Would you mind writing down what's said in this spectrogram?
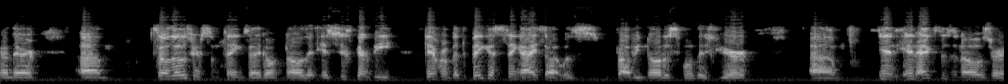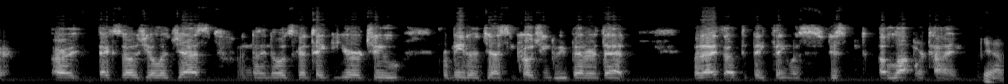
and they're, um, so those are some things I don't know that it's just going to be different. But the biggest thing I thought was probably noticeable this year um, in, in X's and O's or, or X's O's, you'll adjust. And I know it's going to take a year or two for me to adjust and coaching to be better at that. But I thought the big thing was just a lot more time. Yeah.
